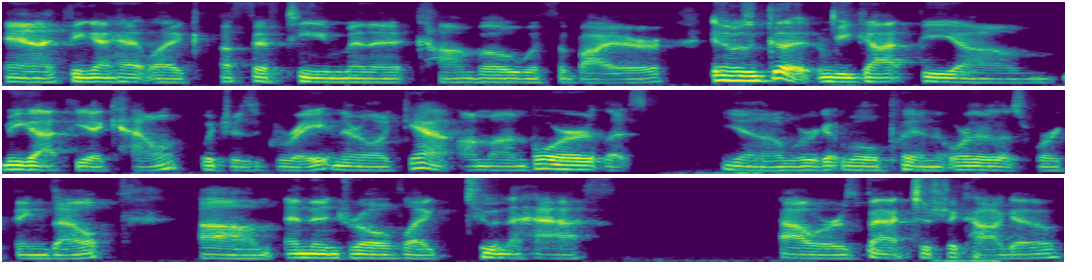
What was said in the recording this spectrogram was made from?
and I think I had like a 15 minute combo with the buyer. It was good. And we got the um we got the account, which was great. And they were like, Yeah, I'm on board. Let's you know, we're we'll put in the order, let's work things out. Um, and then drove like two and a half hours back to Chicago.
